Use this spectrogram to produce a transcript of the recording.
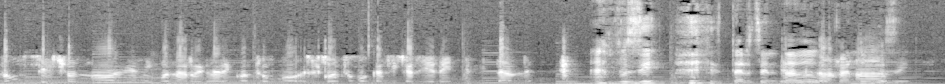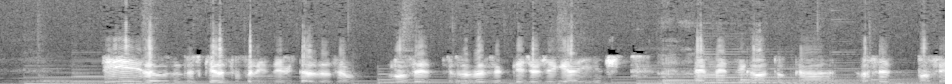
no de hecho no había ninguna regla de consumo el consumo casi casi era inevitable Ah, pues sí, estar sentado Ajá. bajando, pues sí. Sí, la verdad es que era súper inevitable, o sea, no sé, las veces que yo llegué ahí, a mí me han llegado a tocar, o sea, no sé,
